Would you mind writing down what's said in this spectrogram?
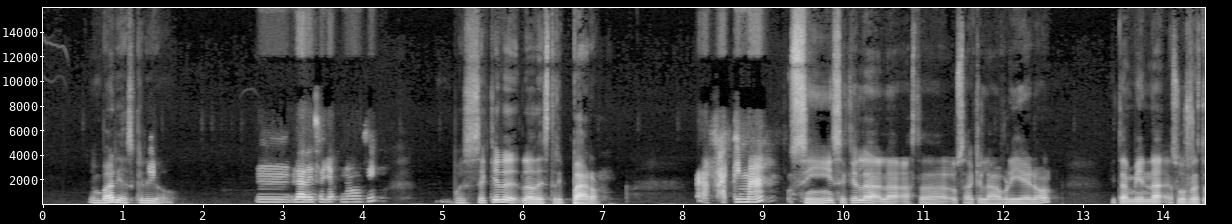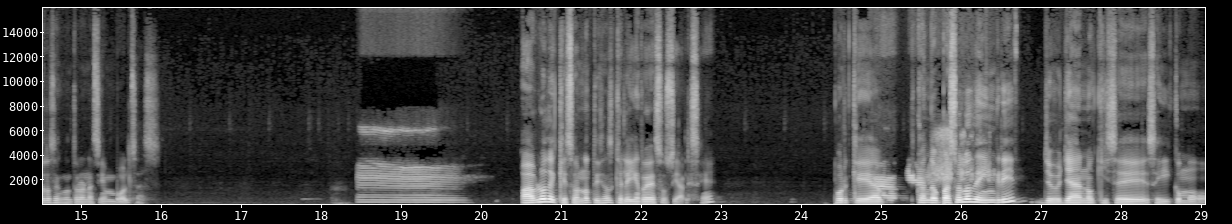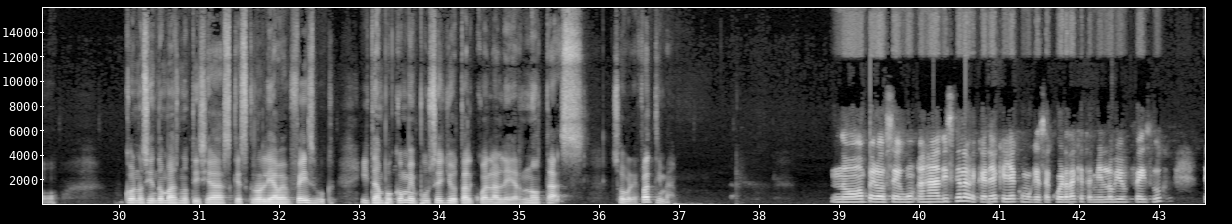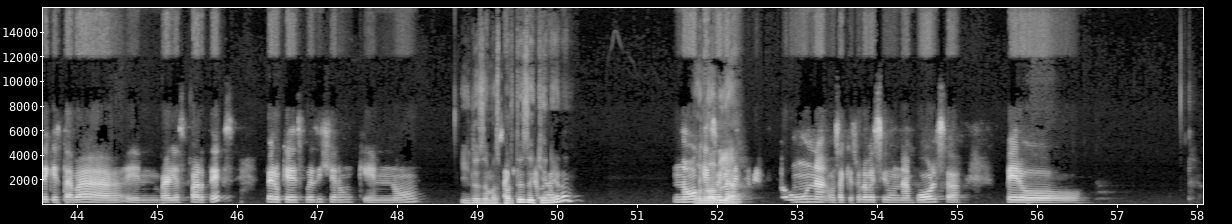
En varias, creo. Mm, la de Soya, no, sí. Pues sé que la destriparon. ¿A Fátima? Sí, sé que la, la hasta, o sea, que la abrieron y también la, sus restos los encontraron así en bolsas. Mm, Hablo de que son noticias que leí en redes sociales, ¿eh? Porque a- cuando pasó lo de Ingrid, yo ya no quise seguir como conociendo más noticias que scrolleaba en Facebook. Y tampoco me puse yo tal cual a leer notas sobre Fátima. no, pero según, ajá, dice la becaria que ella como que se acuerda que también lo vio en Facebook, de que estaba en varias partes, pero que después dijeron que no, ¿Y las demás sea, partes de quién eran? No, ¿O que no solamente había una, o sea, que solo había sido una bolsa, pero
